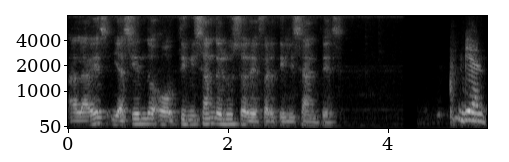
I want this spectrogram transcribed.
a la vez y haciendo optimizando el uso de fertilizantes? Bien,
